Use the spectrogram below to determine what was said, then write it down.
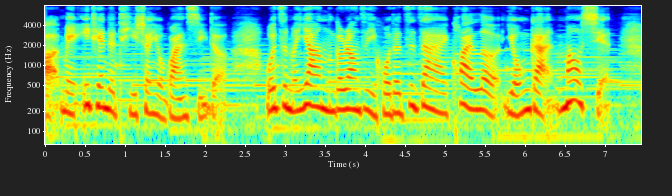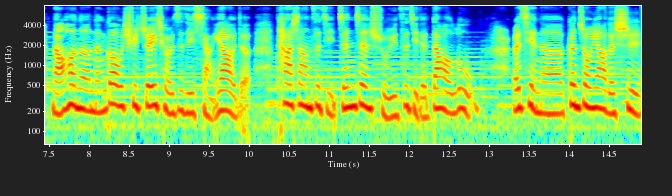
啊，每一天的提升有关系的。我怎么样能够让自己活得自在、快乐、勇敢、冒险？然后呢，能够去追求自己想要的，踏上自己真正属于自己的道路。而且呢，更重要的是，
